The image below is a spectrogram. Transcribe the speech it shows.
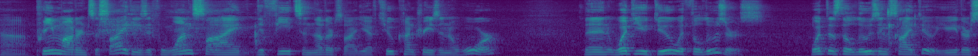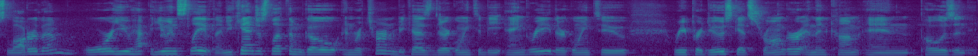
uh, pre-modern societies, if one side defeats another side, you have two countries in a war, then what do you do with the losers? What does the losing side do? You either slaughter them or you ha- you enslave them. You can't just let them go and return because they're going to be angry. They're going to reproduce, get stronger, and then come and pose an,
